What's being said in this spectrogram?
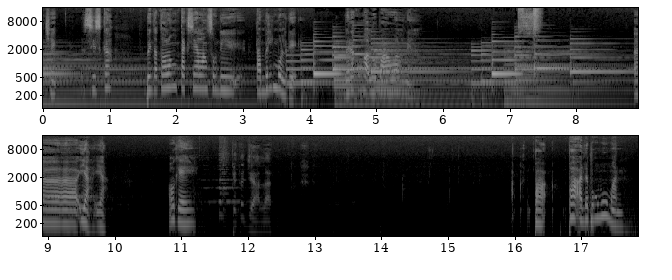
Cek, Siska, minta tolong teksnya langsung ditampilin boleh dek? Biar aku nggak lupa awalnya. Eh, ya, ya. Oke. Kita jalan. Pak, Pak ada pengumuman.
